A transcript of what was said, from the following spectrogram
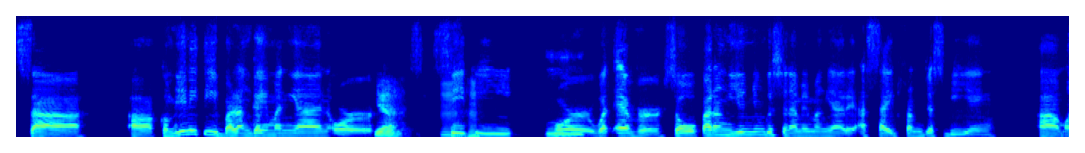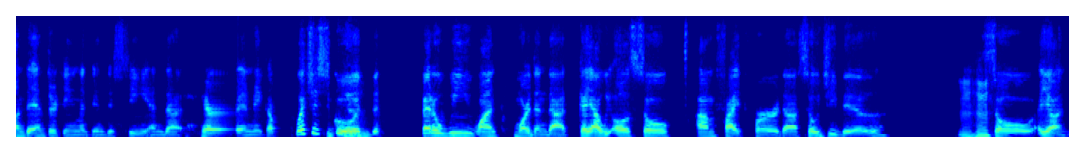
sa uh, community, barangay man yan, or yeah. city, mm-hmm. Or whatever. So parang yun yung gusto namin mangyari aside from just being um, on the entertainment industry and the hair and makeup, which is good. Yeah. Pero we want more than that. Kaya we also um, fight for the Soji bill. Mm-hmm. So, ayun,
